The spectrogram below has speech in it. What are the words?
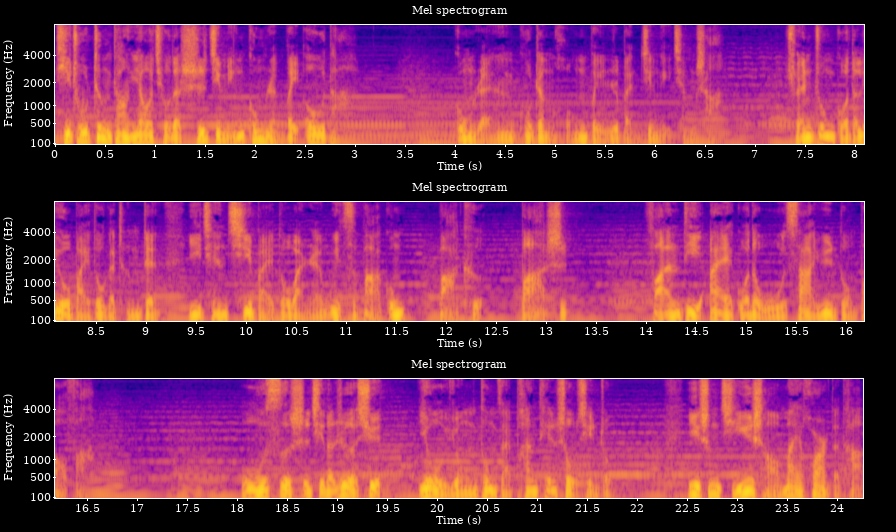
提出正当要求的十几名工人被殴打。工人顾正红被日本经理枪杀。全中国的六百多个城镇、一千七百多万人为此罢工、罢课、罢市，反帝爱国的五卅运动爆发。五四时期的热血又涌动在潘天寿心中，一生极少卖画的他，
